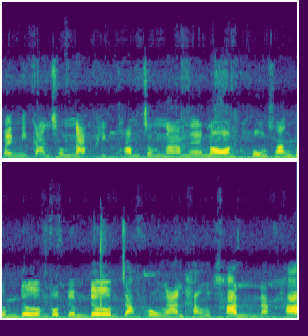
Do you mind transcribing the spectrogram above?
ไม่มีการชนหนักพลิกคว่ำจมน้ำแน่นอน โครงสร้างเดิมๆรถเดิมๆจากโรงงานทั้งคันนะคะ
